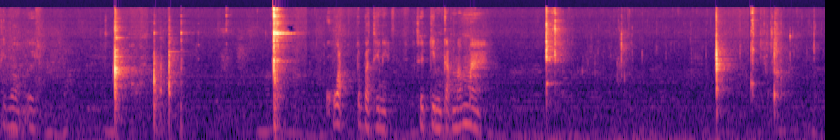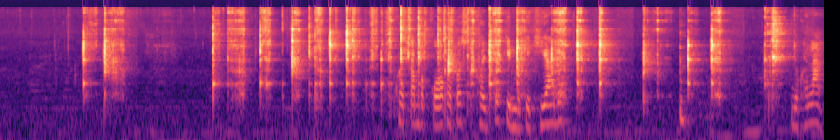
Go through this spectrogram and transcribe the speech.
พี่น้องเอ้ยขวดตัวบัดทีนี้จะกินกับมะม่า ข่อยตำบักกอข่อยก็ข่อยก็กินบักเคี้ยวเด้อเดี๋ยวค่อยล่าง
